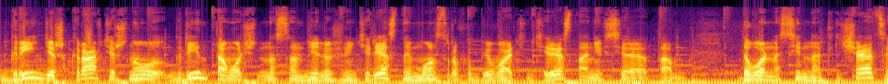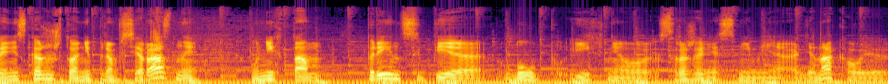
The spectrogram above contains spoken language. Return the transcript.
гриндишь, крафтишь, ну, гринд там очень, на самом деле, очень интересный, монстров убивать интересно, они все там довольно сильно отличаются. Я не скажу, что они прям все разные, у них там, принципе, луп их сражения с ними одинаковый.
